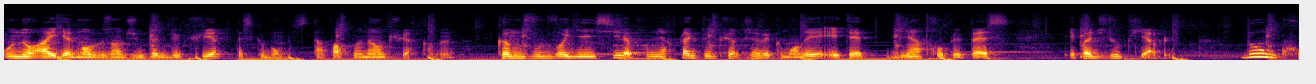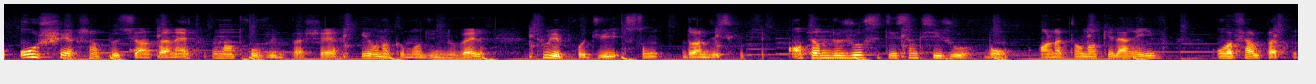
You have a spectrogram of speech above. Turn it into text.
On aura également besoin d'une plaque de cuir parce que bon, c'est un porte-monnaie en cuir quand même. Comme vous le voyez ici, la première plaque de cuir que j'avais commandée était bien trop épaisse et pas du tout pliable. Donc on cherche un peu sur internet, on en trouve une pas chère et on en commande une nouvelle. Tous les produits sont dans la description. En termes de jours, c'était 5-6 jours. Bon, en attendant qu'elle arrive, on va faire le patron.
